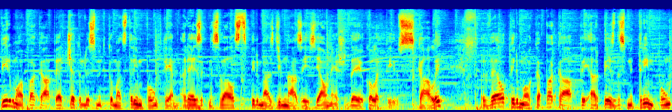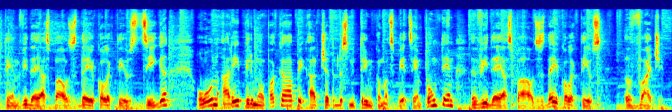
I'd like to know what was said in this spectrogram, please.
pirmo pakāpi ar 40,3 punktiem Reizeknas valsts pirmās ģimnāzijas jauniešu deju kolektīvs Skali, vēl pirmo pakāpi ar 53 punktiem vidējās paudzes deju kolektīvs Dziga un arī pirmo pakāpi ar 43,5 punktiem vidējās paudzes deju kolektīvs Vaģi.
